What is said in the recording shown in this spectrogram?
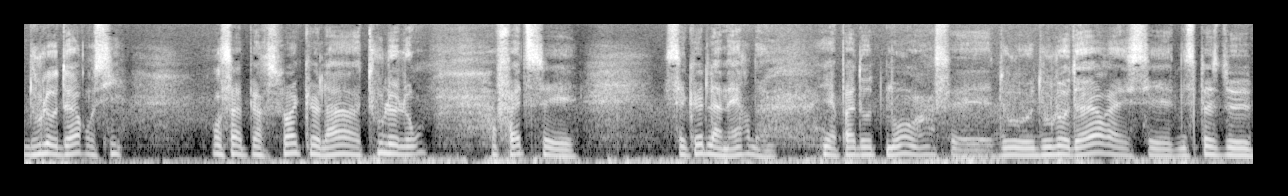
d'où l'odeur aussi. On s'aperçoit que là, tout le long, en fait, c'est c'est que de la merde. Il n'y a pas d'autre mot. Hein. C'est d'où l'odeur et c'est une espèce de.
